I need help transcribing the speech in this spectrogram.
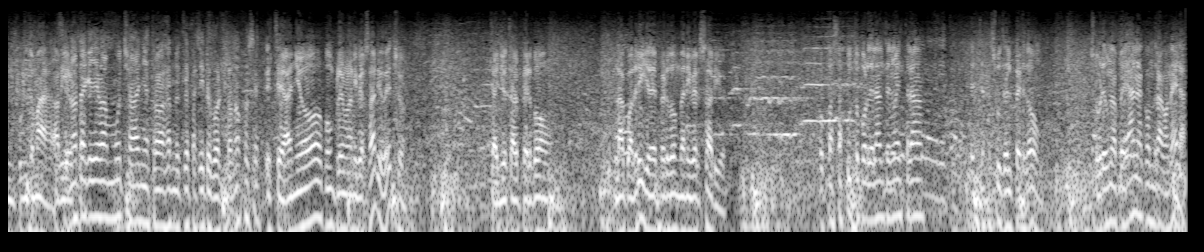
un poquito más Se abierto. nota que llevan muchos años trabajando este pasito corto, ¿no, José? Este año cumple un aniversario, de hecho. Este año está el perdón, la cuadrilla de perdón de aniversario. Pues pasa justo por delante nuestra este Jesús del Perdón, sobre una peana con dragonera.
